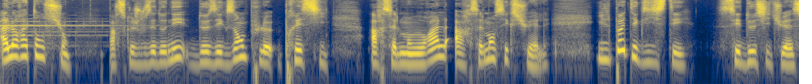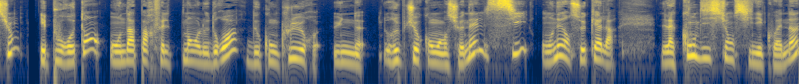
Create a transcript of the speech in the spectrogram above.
Alors attention, parce que je vous ai donné deux exemples précis, harcèlement moral, harcèlement sexuel. Il peut exister ces deux situations, et pour autant, on a parfaitement le droit de conclure une rupture conventionnelle si on est dans ce cas-là. La condition sine qua non,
